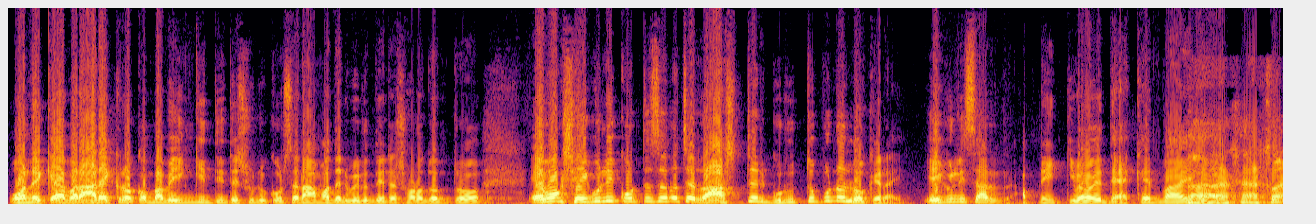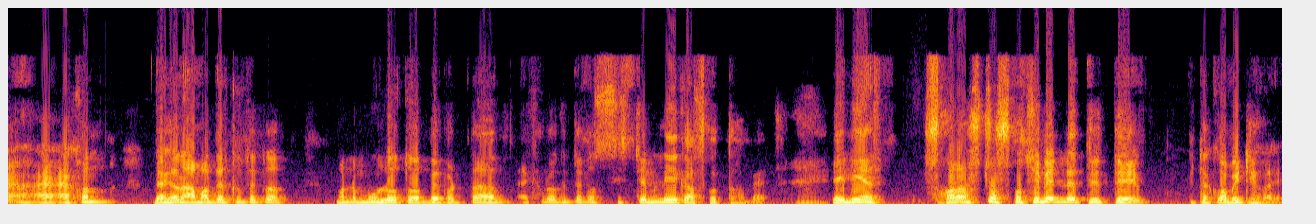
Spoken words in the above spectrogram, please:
অনেকে আবার আরেক রকম ভাবে ইঙ্গিত দিতে শুরু করছেন আমাদের বিরুদ্ধে এটা ষড়যন্ত্র। এবং সেইগুলি করতেছেন হচ্ছে রাষ্ট্রের গুরুত্বপূর্ণ লোকেরাই। এগুলি স্যার আপনি কীভাবে দেখেন বা এটা হ্যাঁ, এখন- এখন এখন দেখেন আমাদের কিন্তু একটা মানে মূলত ব্যাপারটা এখনও কিন্তু একটা সিস্টেম নিয়ে কাজ করতে হবে। এই নিয়ে স্বরাষ্ট্র সচিবের নেতৃত্বে এটা কমিটি হয়।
